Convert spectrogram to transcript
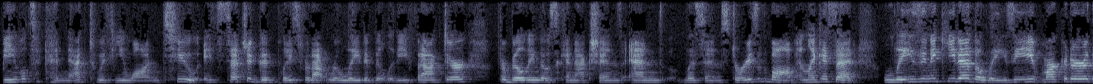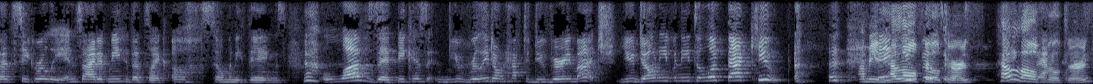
be able to connect with you on too. It's such a good place for that relatability factor for building those connections. And listen, stories of the bomb. And like I said, lazy Nikita, the lazy marketer that's secretly inside of me, that's like, oh, so many things, loves it because you really don't have to do very much. You don't even need to look that cute. I mean, hello you, filters. Hello Exactly. filters.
